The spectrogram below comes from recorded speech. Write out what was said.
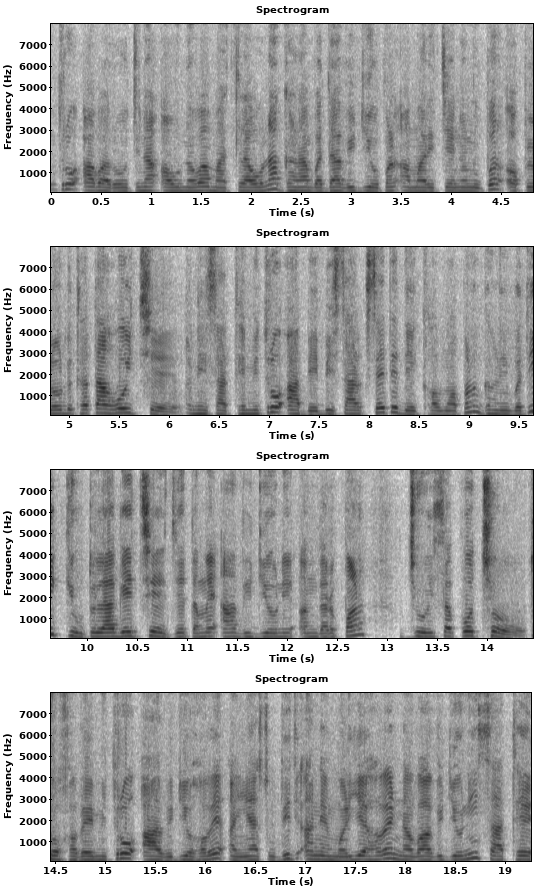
મિત્રો, આવા રોજના અવનવા માછલાઓના ઘણા બધા વીડિયો પણ અમારી ચેનલ ઉપર અપલોડ થતા હોય છે. અને સાથે મિત્રો, આ બેબી શાર્ક છે તે દેખાવમાં પણ ઘણી બધી ક્યુટ લાગે છે, જે તમે આ વિડીયોની અંદર પણ જોઈ શકો છો. તો હવે મિત્રો, આ વીડિયો હવે અહીંયા સુધી જ અને મળીએ હવે નવા વિડીયોની સાથે.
